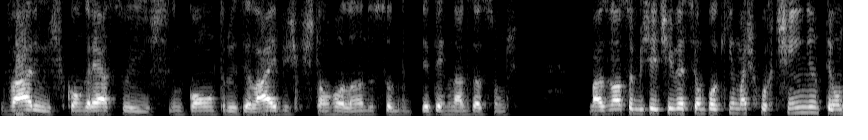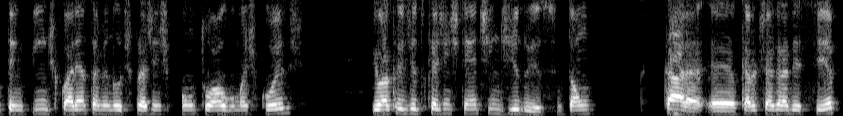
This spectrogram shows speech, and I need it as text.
vários congressos, encontros e lives que estão rolando sobre determinados assuntos. Mas o nosso objetivo é ser um pouquinho mais curtinho, ter um tempinho de 40 minutos para a gente pontuar algumas coisas. Eu acredito que a gente tenha atingido isso. Então, cara, é, eu quero te agradecer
